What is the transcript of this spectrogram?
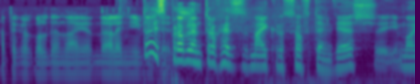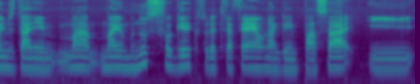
A tego GoldenEye dalej nie To widać. jest problem trochę z Microsoftem, wiesz? I moim zdaniem ma, mają mnóstwo gier, które trafiają na Game Passa i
